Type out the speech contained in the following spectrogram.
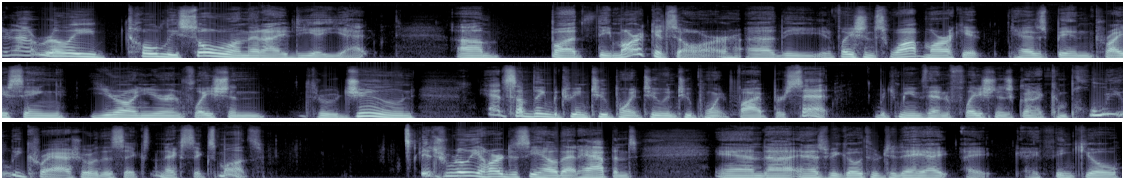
they're not really totally sold on that idea yet. Um, but the markets are. Uh, the inflation swap market has been pricing year on year inflation through June at something between 2.2 and 2.5 percent, which means that inflation is going to completely crash over the six, next six months. It's really hard to see how that happens, and uh, and as we go through today, I, I I think you'll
